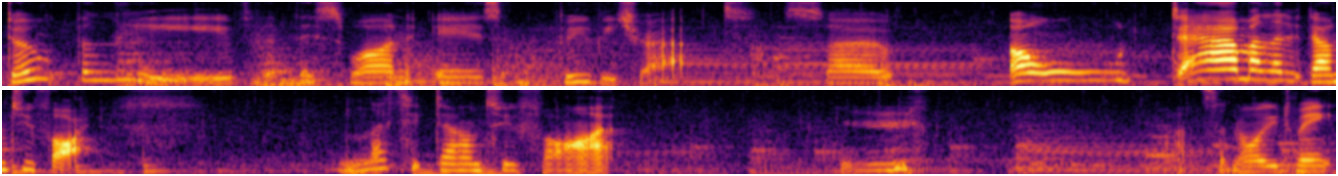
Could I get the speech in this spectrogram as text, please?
don't believe that this one is booby trapped. So, oh damn! I let it down too far. Let it down too far. That's annoyed me.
